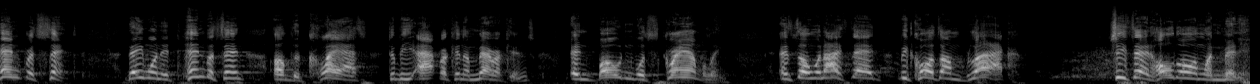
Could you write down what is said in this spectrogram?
10%. They wanted 10% of the class to be African Americans, and Bowdoin was scrambling. And so when I said, because I'm black, she said, hold on one minute.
